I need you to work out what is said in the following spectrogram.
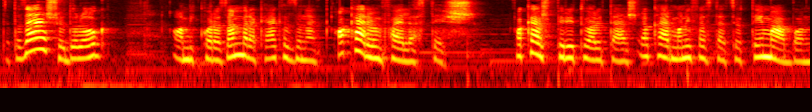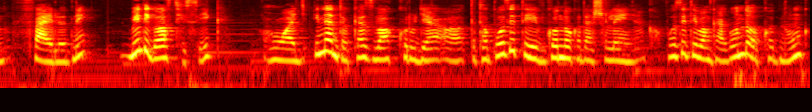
tehát az első dolog, amikor az emberek elkezdenek akár önfejlesztés, akár spiritualitás, akár manifestáció témában fejlődni, mindig azt hiszik, hogy innentől kezdve akkor ugye, a, tehát ha pozitív gondolkodás a lényeg, ha pozitívan kell gondolkodnunk,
